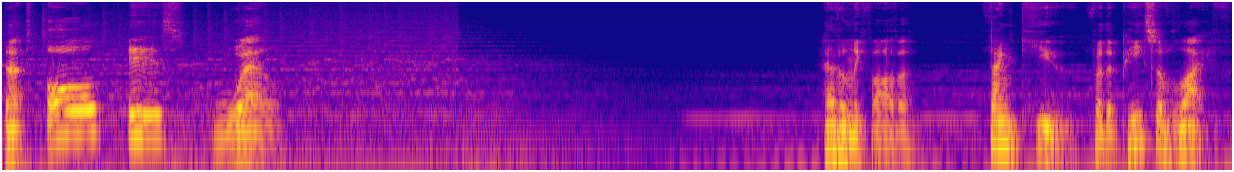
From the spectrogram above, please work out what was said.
that all is well. Heavenly Father, thank you for the peace of life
